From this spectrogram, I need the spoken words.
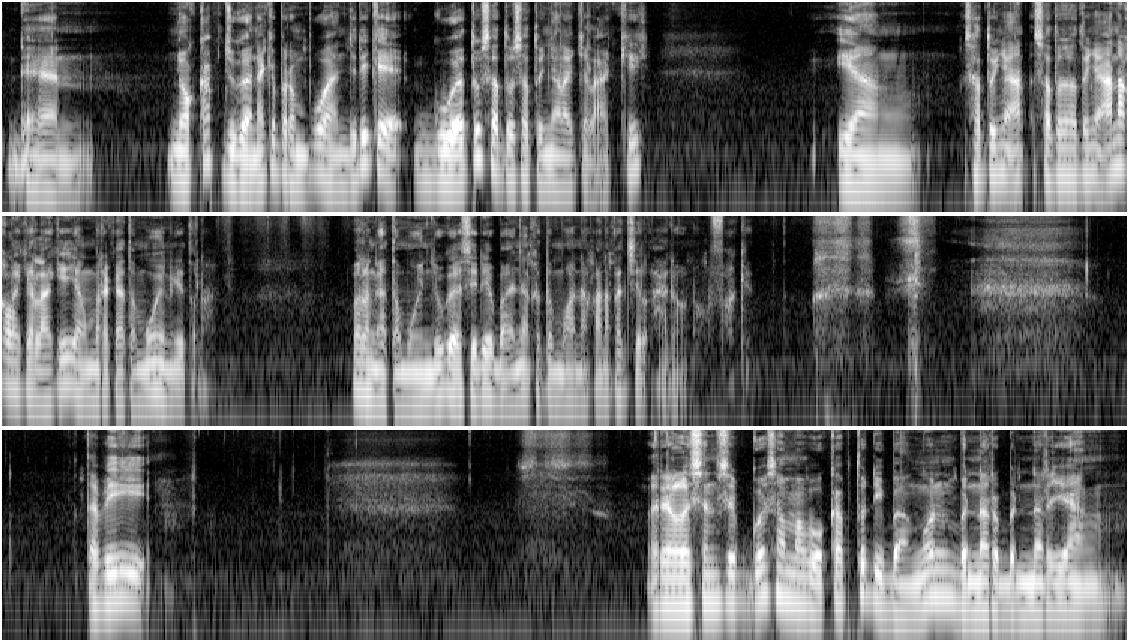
Dan nyokap juga anaknya perempuan. Jadi kayak gue tuh satu-satunya laki-laki yang satunya satu-satunya anak laki-laki yang mereka temuin gitu lah. Well nggak temuin juga sih dia banyak ketemu anak-anak kecil. I don't know fuck it. Tapi relationship gue sama bokap tuh dibangun bener-bener yang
